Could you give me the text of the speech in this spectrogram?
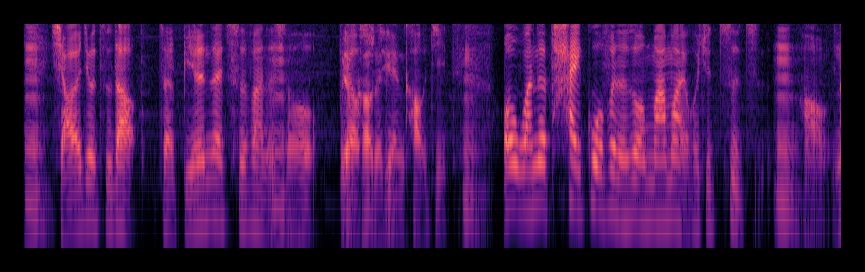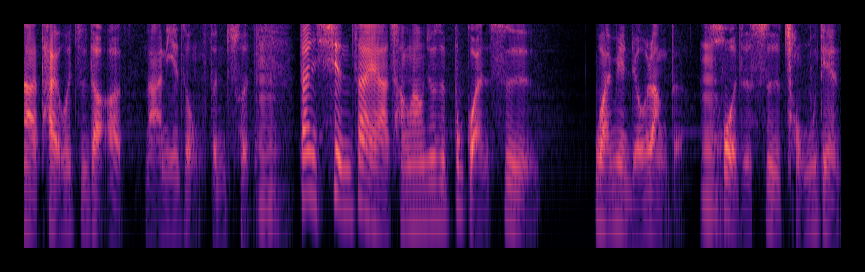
嗯，小孩就知道在别人在吃饭的时候。不要随便靠近。嗯，而玩的太过分的时候，妈妈也会去制止。嗯，好，那他也会知道啊，拿捏这种分寸。嗯，但现在啊，常常就是不管是外面流浪的，嗯，或者是宠物店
